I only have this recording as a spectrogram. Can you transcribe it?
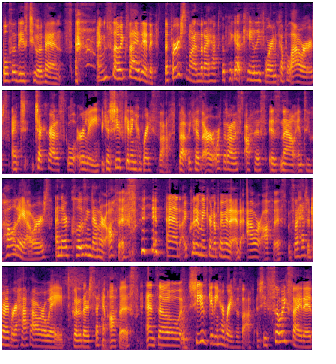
both of these two events. I'm so excited. The first one that I have to go pick up Kaylee for in a couple hours, I check her out of school early because she's getting her braces off. But because our orthodontist office is now into holiday hours and they're closing down their office and I couldn't make her an appointment at our office. So I have to drive her a half hour away to go to their second office. And so she's getting her braces off and she's so excited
